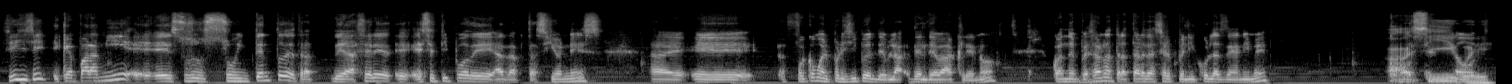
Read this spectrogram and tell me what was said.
Sí, sí, sí. Y que para mí eh, eh, su, intento de, hacer eh, ese tipo de adaptaciones fue como el principio del, del, debacle, ¿no? Cuando empezaron a tratar de hacer películas de anime. Ah, sí, güey.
